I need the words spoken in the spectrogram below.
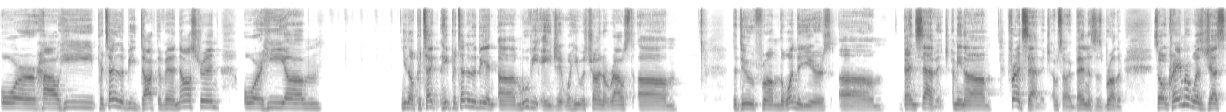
or how he pretended to be Dr. Van Nostrand, or he um you know, protect. He pretended to be a uh, movie agent where he was trying to roust um, the dude from the Wonder Years, um, Ben Savage. I mean, um, Fred Savage. I'm sorry, Ben is his brother. So Kramer was just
